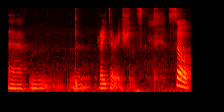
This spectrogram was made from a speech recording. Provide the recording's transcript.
uh, um, uh, reiterations. So,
